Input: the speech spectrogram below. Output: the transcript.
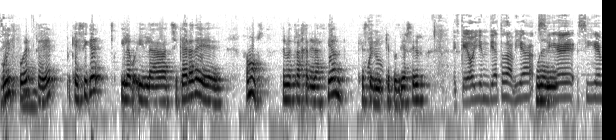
Muy fuerte, ¿eh? Que sigue, y la, y la chica era de, vamos, de nuestra generación, que, se- Bueno. que podría ser, Es que hoy en día todavía Una- sigue, sigue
